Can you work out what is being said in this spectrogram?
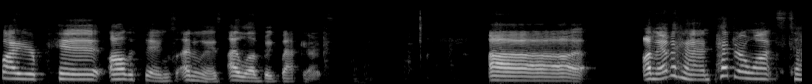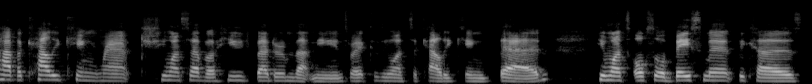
fire pit, all the things. Anyways, I love big backyards. Uh, on the other hand, Pedro wants to have a Cali King ranch. He wants to have a huge bedroom, that means, right? Because he wants a Cali King bed. He wants also a basement because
